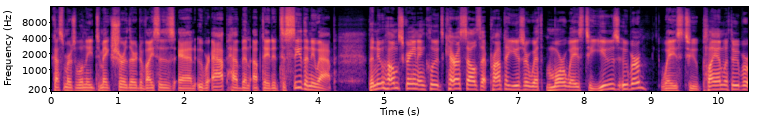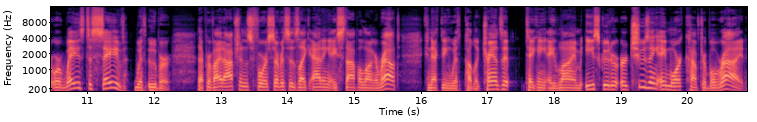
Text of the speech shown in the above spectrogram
Customers will need to make sure their devices and Uber app have been updated to see the new app. The new home screen includes carousels that prompt a user with more ways to use Uber, ways to plan with Uber, or ways to save with Uber that provide options for services like adding a stop along a route, connecting with public transit, taking a Lime e scooter, or choosing a more comfortable ride.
